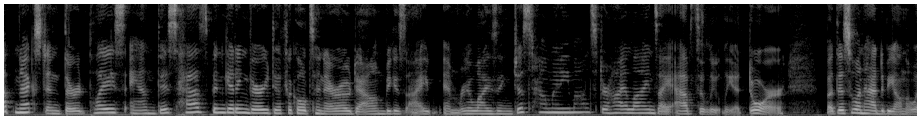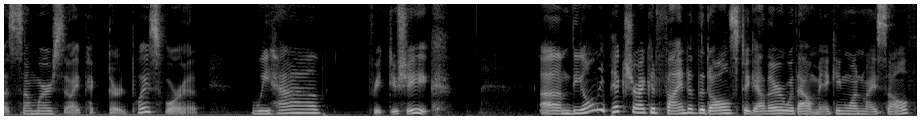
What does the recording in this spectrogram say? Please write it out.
Up next in third place, and this has been getting very difficult to narrow down because I am realizing just how many Monster High lines I absolutely adore, but this one had to be on the list somewhere, so I picked third place for it. We have Freak du Chic. Um, the only picture I could find of the dolls together without making one myself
